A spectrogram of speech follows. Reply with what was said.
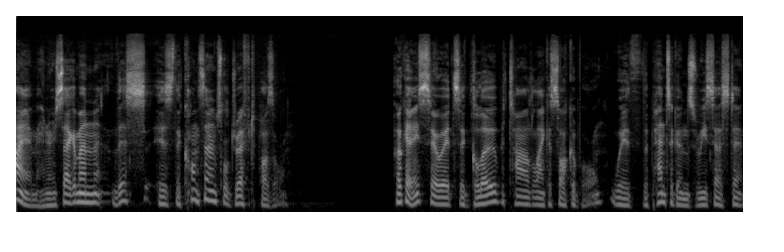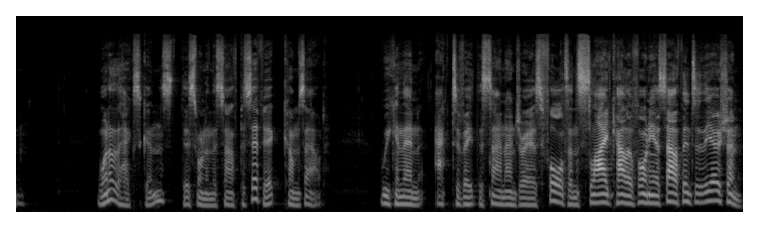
Hi, I'm Henry Segerman. This is the Continental Drift Puzzle. Okay, so it's a globe tiled like a soccer ball, with the pentagons recessed in. One of the hexagons, this one in the South Pacific, comes out. We can then activate the San Andreas Fault and slide California south into the ocean.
